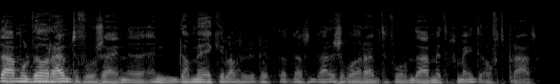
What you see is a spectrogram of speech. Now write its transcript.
daar moet wel ruimte voor zijn. eh, en dan merk je langzaam, dat, dat, dat- daar is ook wel ruimte voor om daar met de gemeente over te praten.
